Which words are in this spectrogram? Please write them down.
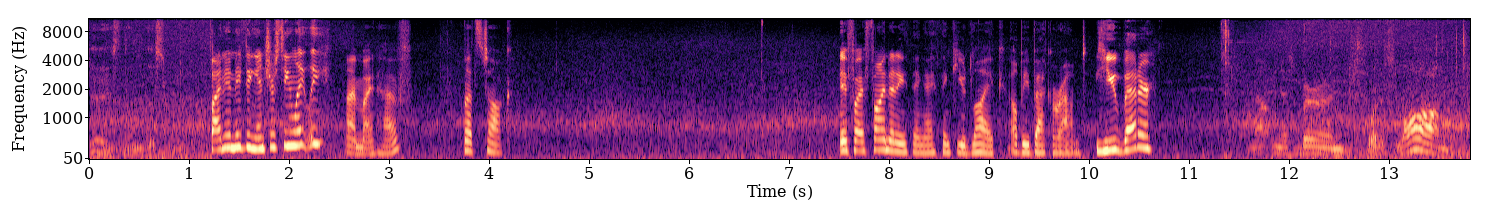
days than this one. Find anything interesting lately? I might have. Let's talk. If I find anything I think you'd like, I'll be back around. You better. mountain has burned for as long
